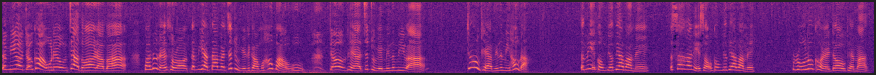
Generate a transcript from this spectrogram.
သမီးတော့ဒုက္ခအိုးတဲ့ကိုကြာသွားရတာပါ။ဘာလို့လဲဆိုတော့သမီးကတာမဲ့စက်တူရေးတကောင်မဟုတ်ပါဘူး။တောက်ထဲကစက်တူရေးမင်းသမီးပါ။ တောက်ထဲကမင်းသမီးဟုတ်လား။သမီးအကုန်ပြောပြပါမယ်။အစားကနေအဆုံးအကုန်ပြောပြပါမယ်။ပရိုလို့ခေါ်တဲ့တောအုပ်ထဲမှာသ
